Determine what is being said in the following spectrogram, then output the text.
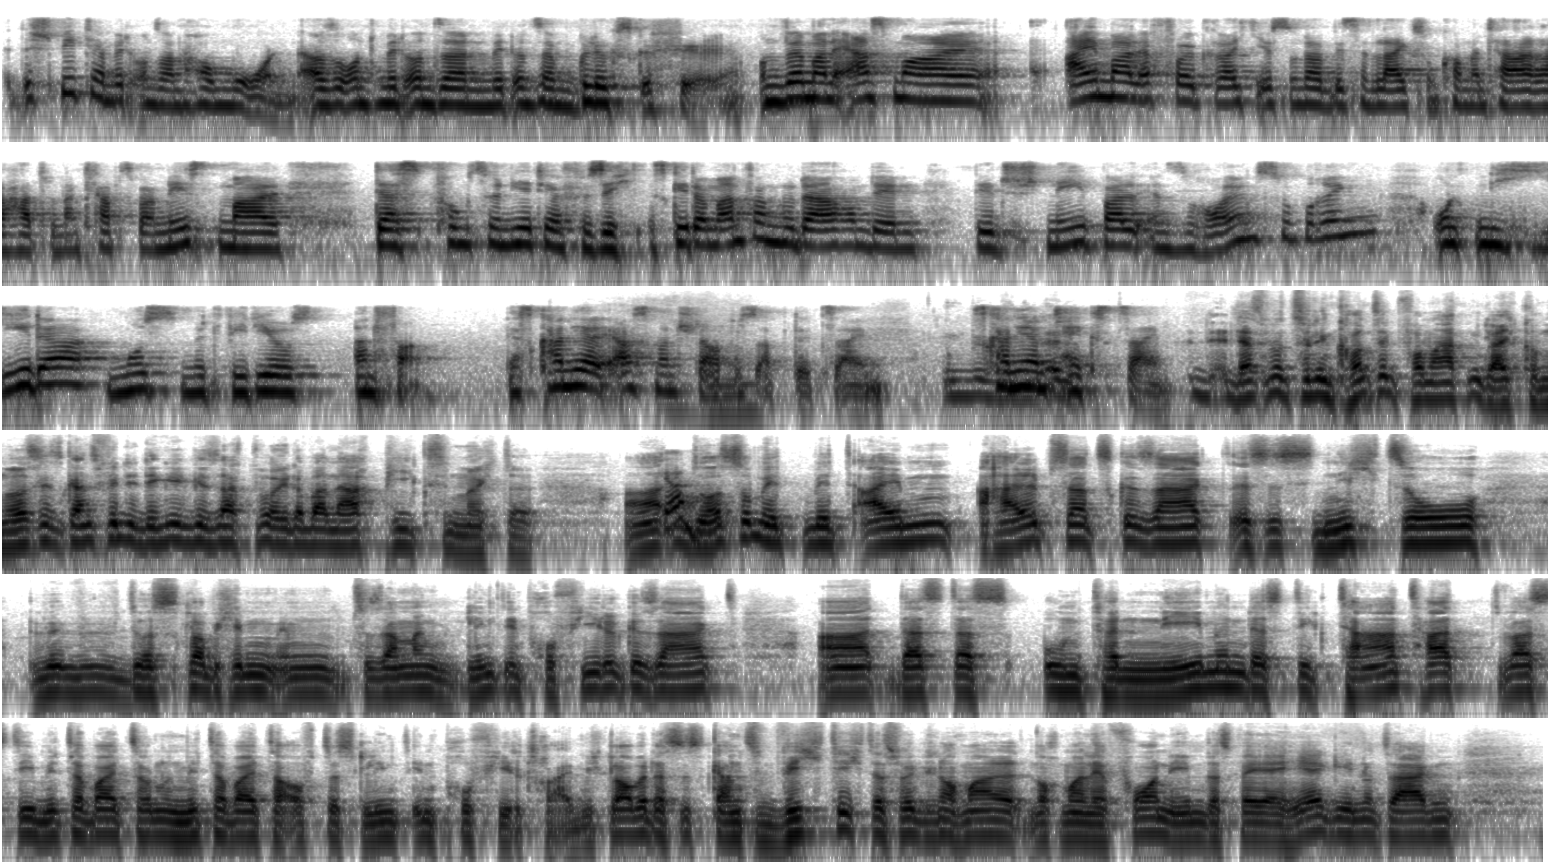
das spielt ja mit unseren Hormonen, also und mit, unseren, mit unserem Glücksgefühl. Und wenn man erstmal einmal erfolgreich ist und ein bisschen Likes und Kommentare hat und dann klappt es beim nächsten Mal, das funktioniert ja für sich. Es geht am Anfang nur darum, den, den Schneeball ins Rollen zu bringen und nicht jeder muss mit Videos anfangen. Es kann ja erstmal ein Status-Update sein. Es kann ja ein Text sein. Lass mal zu den Content-Formaten gleich kommen. Du hast jetzt ganz viele Dinge gesagt, wo ich aber nachpieksen möchte. Ah, ja. Du hast so mit, mit einem Halbsatz gesagt, es ist nicht so, du hast es, glaube ich, im, im Zusammenhang mit LinkedIn-Profil gesagt, äh, dass das Unternehmen das Diktat hat, was die Mitarbeiterinnen und Mitarbeiter auf das LinkedIn-Profil schreiben. Ich glaube, das ist ganz wichtig, das würde ich nochmal noch mal hervornehmen, dass wir ja hergehen und sagen,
